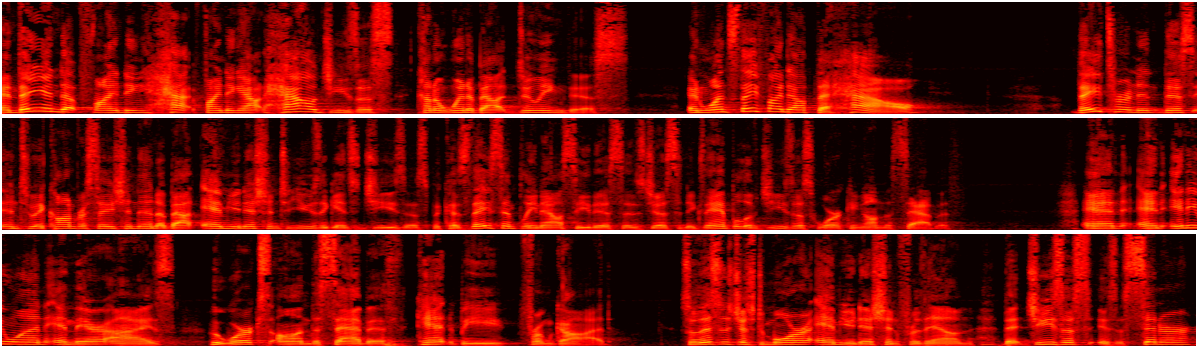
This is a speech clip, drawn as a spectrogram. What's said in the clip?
And they end up finding, ha- finding out how Jesus kind of went about doing this. And once they find out the how, they turn this into a conversation then about ammunition to use against Jesus because they simply now see this as just an example of Jesus working on the Sabbath. And, and anyone in their eyes who works on the Sabbath can't be from God. So this is just more ammunition for them that Jesus is a sinner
